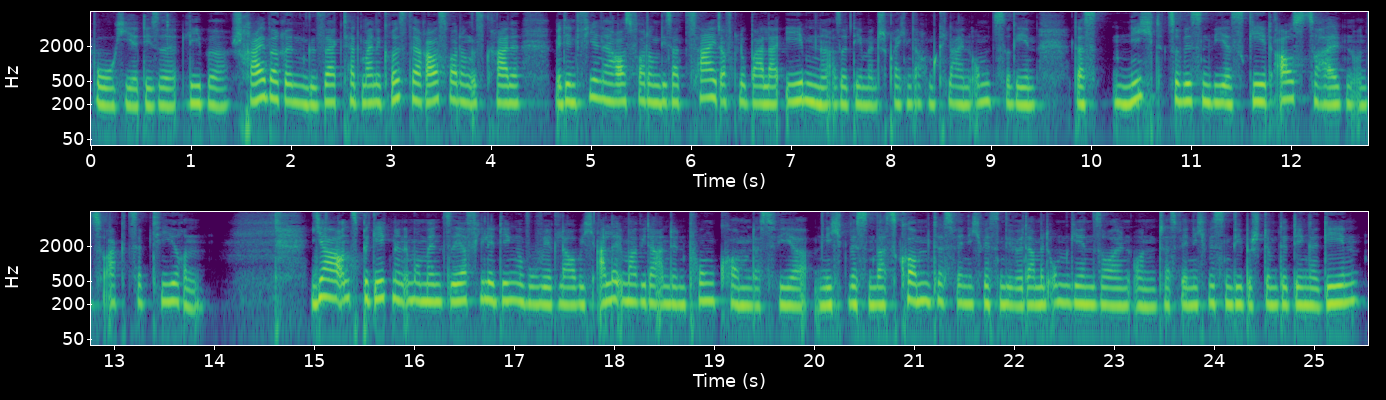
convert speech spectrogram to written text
wo hier diese liebe Schreiberin gesagt hat, meine größte Herausforderung ist gerade mit den vielen Herausforderungen dieser Zeit auf globaler Ebene, also dementsprechend auch im Kleinen umzugehen, das nicht zu wissen, wie es geht, auszuhalten und zu akzeptieren. Ja, uns begegnen im Moment sehr viele Dinge, wo wir, glaube ich, alle immer wieder an den Punkt kommen, dass wir nicht wissen, was kommt, dass wir nicht wissen, wie wir damit umgehen sollen und dass wir nicht wissen, wie bestimmte Dinge gehen.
